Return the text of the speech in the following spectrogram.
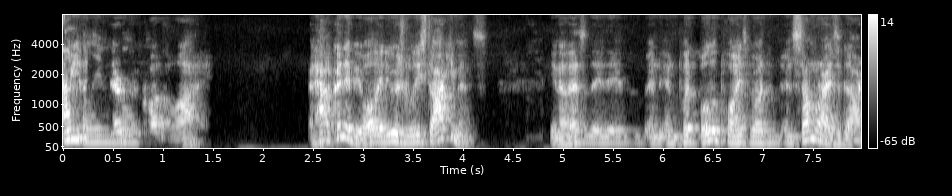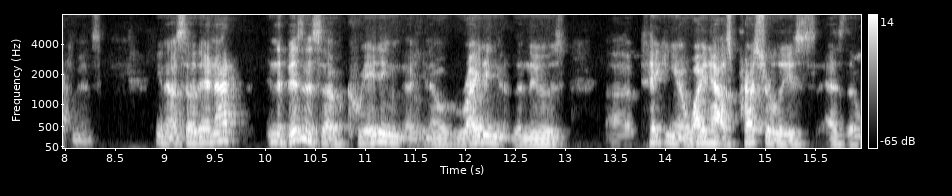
unbelievable. Never been caught in a lie. And how could it be? All they do is release documents. You know, that's they, they and, and put bullet points, but and summarize the documents. You know, so they're not in the business of creating, uh, you know, writing the news, uh, taking a White House press release as the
